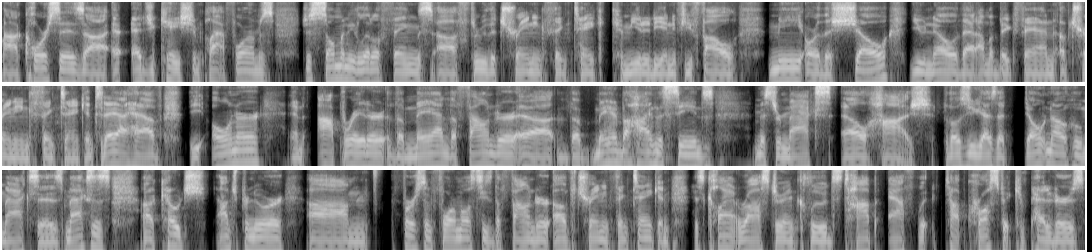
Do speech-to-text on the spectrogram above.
uh, courses, uh, education platforms, just so many little things uh, through the training think tank community. And if you follow me or the show, you know that I'm a big fan of training think tank. And today I have the owner and operator, the man, the founder, uh, the man behind the scenes. Mr. Max El-Haj. For those of you guys that don't know who Max is, Max is a coach, entrepreneur, um, first and foremost, he's the founder of Training Think Tank, and his client roster includes top athlete, top CrossFit competitors,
